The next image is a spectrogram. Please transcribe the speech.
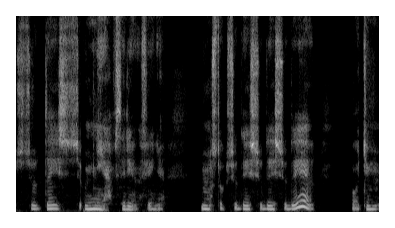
сюди, сюди. Ні, все рівно фігня. Ну, стоп, сюди, сюди, сюди. Потім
